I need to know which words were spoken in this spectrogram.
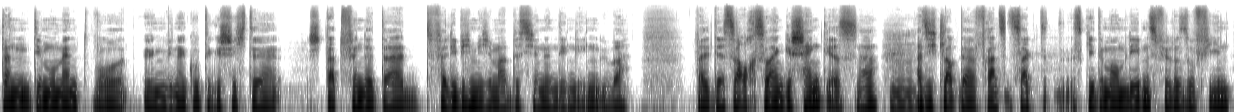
dann in dem Moment, wo irgendwie eine gute Geschichte stattfindet, da verliebe ich mich immer ein bisschen in den Gegenüber. Weil das auch so ein Geschenk ist. Ne? Also ich glaube, der Franz sagt, es geht immer um Lebensphilosophien.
